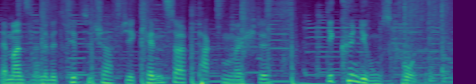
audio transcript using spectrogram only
wenn man es in eine betriebswirtschaftliche Kennzahl packen möchte, die Kündigungsquote.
